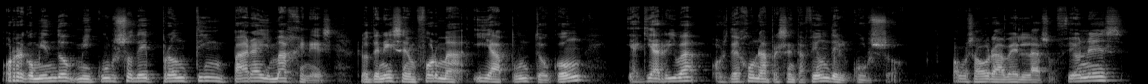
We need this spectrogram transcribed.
os recomiendo mi curso de prompting para imágenes. Lo tenéis en formaia.com y aquí arriba os dejo una presentación del curso. Vamos ahora a ver las opciones.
